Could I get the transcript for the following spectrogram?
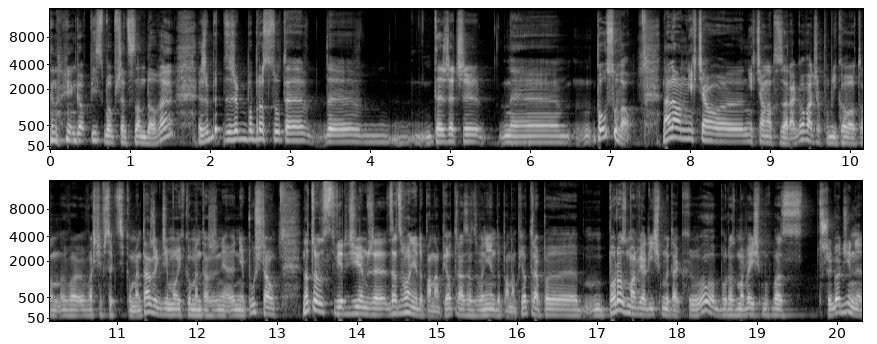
do niego pismo przedsądowe, żeby, żeby po prostu te, te rzeczy e, pousuwał. No ale on nie chciał, nie chciał na to zareagować, opublikował to właśnie w sekcji komentarzy, gdzie moich komentarzy nie, nie puszczał. No to stwierdziłem, że zadzwonię do pana Piotra, zadzwoniłem do pana Piotra, porozmawialiśmy tak, o, bo rozmawialiśmy chyba z trzy godziny,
